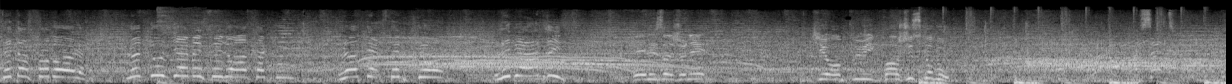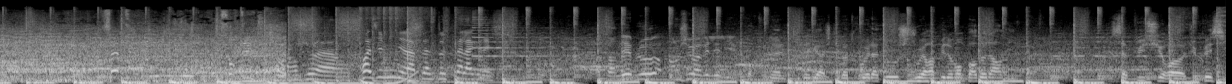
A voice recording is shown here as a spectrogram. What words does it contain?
C'est un symbole. Le douzième essai de Rasakou. L'interception libératrice. Et les Agenais qui ont pu y croire jusqu'au bout. 7 7 En jeu à- en troisième ligne à la place de Talagré. Attendez, bleu, en jeu avec l'ailier. Fortunel qui dégage, qui va trouver la touche, joué rapidement par Donardi. Il s'appuie sur euh, Duplessis.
